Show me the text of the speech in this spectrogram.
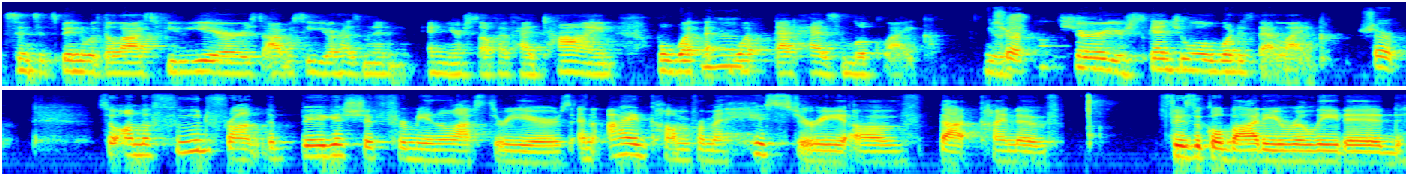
since it's been with the last few years, obviously your husband and, and yourself have had time, but what mm-hmm. that, what that has looked like your sure. structure, your schedule? What is that like? Sure. So, on the food front, the biggest shift for me in the last three years, and I had come from a history of that kind of physical body related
